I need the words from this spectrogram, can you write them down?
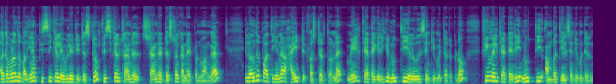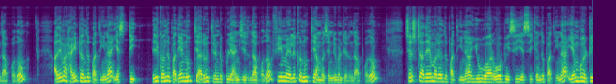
அதுக்கப்புறம் வந்து பார்த்தீங்கன்னா ஃபிசிக்கல் எபிலிட்டி டெஸ்ட்டும் ஃபிசிக்கல் ஸ்டாண்டர்ட் ஸ்டாண்டர்ட் டெஸ்ட்டும் கண்டக்ட் பண்ணுவாங்க. இதில் வந்து பார்த்தீங்கன்னா ஹைட் ஃபஸ்ட் எடுத்தோன்னே மேல் கேட்டகரிக்கு நூற்றி எழுபது சென்டிமீட்டர் இருக்கணும். ஃபீமேல் கேட்டகரி நூற்றி ஐம்பத்தி ஏழு சென்டிமீட்டர் இருந்தால் போதும். அதே மாதிரி ஹைட் வந்து பார்த்தீங்கன்னா எஸ்டி இதுக்கு வந்து பார்த்தீங்கன்னா நூற்றி அறுபத்தி ரெண்டு புள்ளி அஞ்சு இருந்தால் போதும். ஃபீமேலுக்கு நூற்றி ஐம்பது சென்டிமீட்டர் இருந்தால் போதும். செஸ்ட் அதே மாதிரி வந்து பார்த்தீங்கன்னா யூஆர் ஓபிசி எஸ்சிக்கு வந்து பார்த்தீங்கன்னா எண்பது டு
